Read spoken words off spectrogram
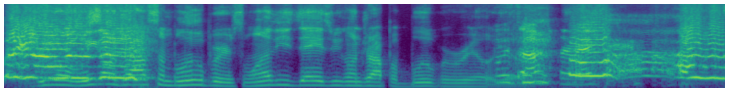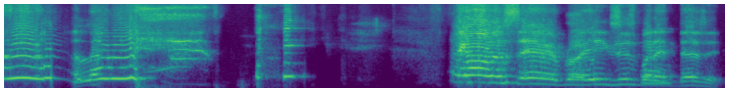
We I gonna, we gonna drop some bloopers. One of these days, we're gonna drop a blooper reel. It was yo. off the record. Like I was saying, bro, it exists, but it doesn't.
